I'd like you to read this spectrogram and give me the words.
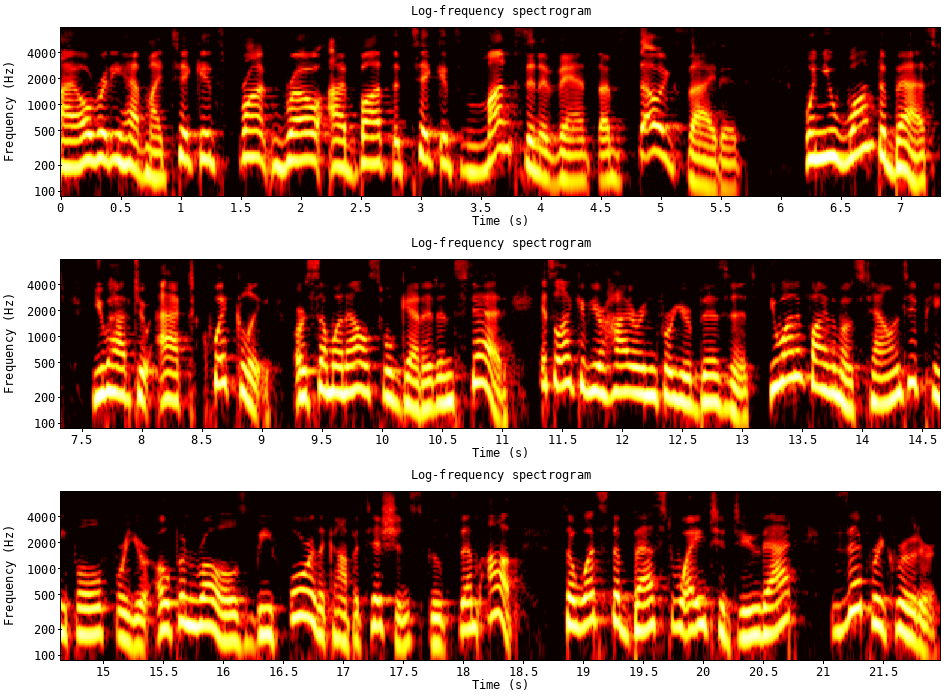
I already have my tickets front row. I bought the tickets months in advance. I'm so excited. When you want the best, you have to act quickly or someone else will get it instead. It's like if you're hiring for your business. You want to find the most talented people for your open roles before the competition scoops them up. So what's the best way to do that? ZipRecruiter.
